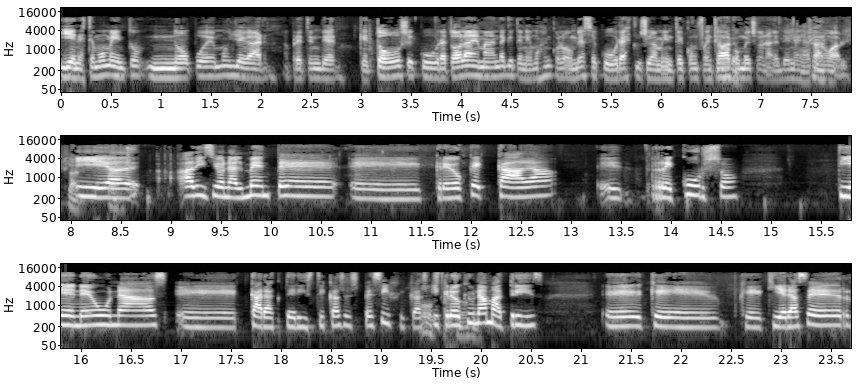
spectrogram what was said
y en este momento no podemos llegar a pretender que todo se cubra, toda la demanda que tenemos en Colombia se cubra exclusivamente con fuentes claro. no convencionales de energía claro, renovable. Claro, y ad adicionalmente, eh, creo que cada eh, recurso tiene unas eh, características específicas oh, y creo que una matriz eh, que, que, quiera ser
